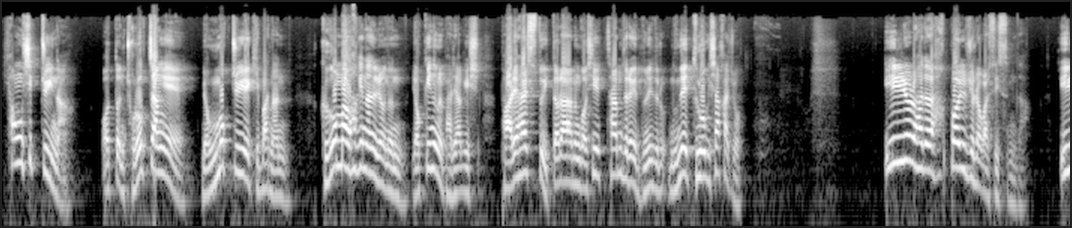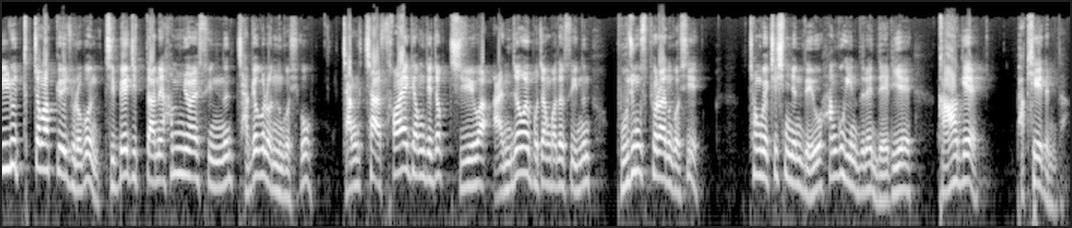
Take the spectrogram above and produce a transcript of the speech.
형식주의나 어떤 졸업장의 명목주의에 기반한 그것만 확인하려는 역기능을 발휘하기 시- 발휘할 수도 있다라는 것이 사람들에게 눈에, 들어, 눈에 들어오기 시작하죠. 인류를 하던 학벌주의라고 할 수 있습니다. 인류 특정 학교의 졸업은 지배 집단에 합류할 수 있는 자격을 얻는 것이고 장차 사회 경제적 지위와 안정을 보장받을 수 있는 보증수표라는 것이 1970년대 이후 한국인들의 내리에 강하게 박히게 됩니다.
